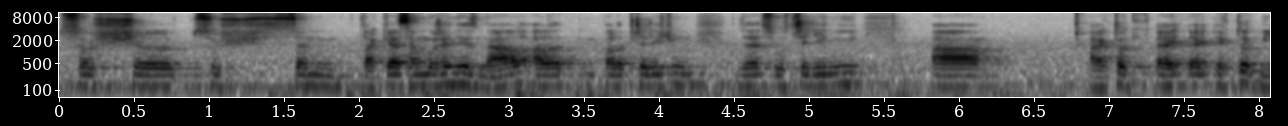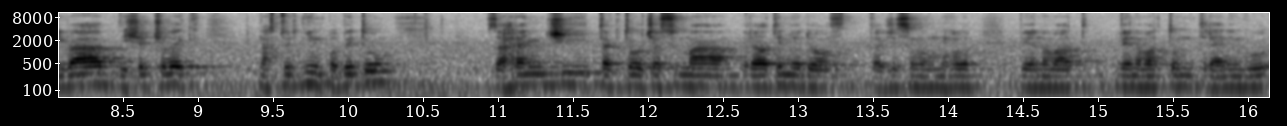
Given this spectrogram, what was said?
Což, eh, což jsem také samozřejmě znal, ale, ale především ze soustředění a a jak to, jak, jak to bývá, když je člověk na studijním pobytu v zahraničí, tak toho času má relativně dost, takže jsem ho mohl věnovat, věnovat tomu tréninku.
